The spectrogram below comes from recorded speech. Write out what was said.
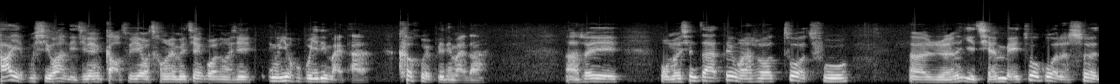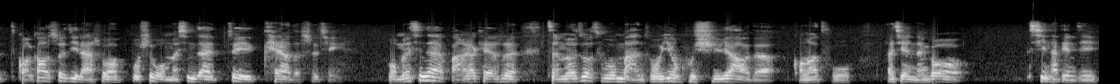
他也不希望你今天搞出一些我从来没见过的东西，因为用户不一定买单，客户也不一定买单，啊，所以我们现在对我来说，做出呃人以前没做过的设广告设计来说，不是我们现在最 care 的事情，我们现在反而要 care 的是怎么做出满足用户需要的广告图，而且能够。吸引他点击，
